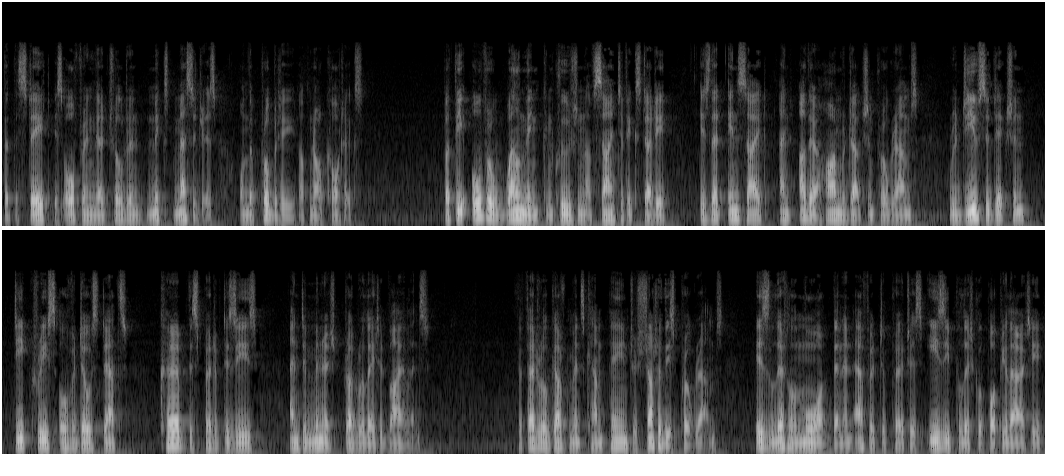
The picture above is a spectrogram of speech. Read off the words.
that the state is offering their children mixed messages on the probity of narcotics. But the overwhelming conclusion of scientific study is that Insite and other harm reduction programs reduce addiction, decrease overdose deaths, curb the spread of disease, and diminish drug related violence. The federal government's campaign to shutter these programs is little more than an effort to purchase easy political popularity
